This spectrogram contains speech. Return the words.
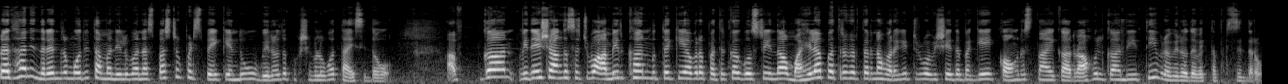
ಪ್ರಧಾನಿ ನರೇಂದ್ರ ಮೋದಿ ತಮ್ಮ ನಿಲುವನ್ನು ಸ್ಪಷ್ಟಪಡಿಸಬೇಕೆಂದು ವಿರೋಧ ಪಕ್ಷಗಳು ಒತ್ತಾಯಿಸಿದವು ಅಫ್ಘಾನ್ ವಿದೇಶಾಂಗ ಸಚಿವ ಅಮೀರ್ ಖಾನ್ ಮುತ್ತಕಿ ಅವರ ಪತ್ರಿಕಾಗೋಷ್ಠಿಯಿಂದ ಮಹಿಳಾ ಪತ್ರಕರ್ತರನ್ನ ಹೊರಗಿಟ್ಟಿರುವ ವಿಷಯದ ಬಗ್ಗೆ ಕಾಂಗ್ರೆಸ್ ನಾಯಕ ರಾಹುಲ್ ಗಾಂಧಿ ತೀವ್ರ ವಿರೋಧ ವ್ಯಕ್ತಪಡಿಸಿದ್ದರು.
